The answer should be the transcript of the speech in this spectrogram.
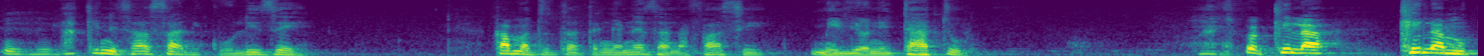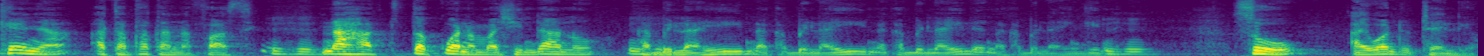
mm -hmm. lakini sasa nikuulize kama tutatengeneza nafasi milioni tatu Unajua kila kila Mkenya atapata nafasi mm -hmm. na hatutakuwa na mashindano kabila hii na kabila hii na kabila ile na kabila ingine. mm -hmm. So I want to tell you,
